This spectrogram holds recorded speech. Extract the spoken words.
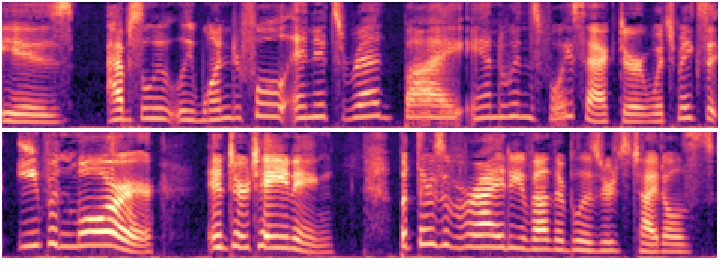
is absolutely wonderful, and it's read by Anduin's voice actor, which makes it even more entertaining. But there's a variety of other Blizzard's titles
